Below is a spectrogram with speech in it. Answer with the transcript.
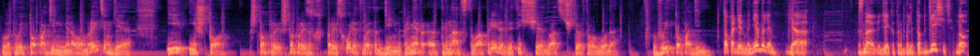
Вот вы топ-1 в мировом рейтинге и, и что? Что, что происходит в этот день? Например, 13 э, апреля 2024 года. Вы топ-1. Топ-1 мы не были. Я знаю людей, которые были топ-10, но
